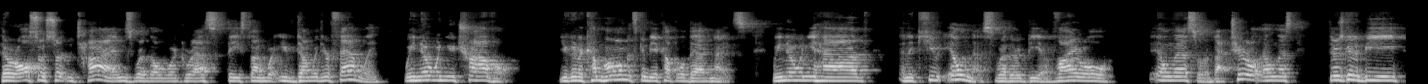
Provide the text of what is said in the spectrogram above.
There are also certain times where they'll regress based on what you've done with your family. We know when you travel, you're going to come home, it's going to be a couple of bad nights. We know when you have an acute illness, whether it be a viral illness or a bacterial illness, there's going to be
